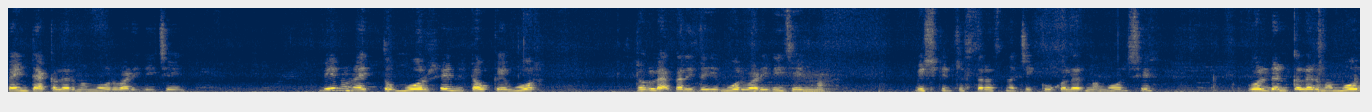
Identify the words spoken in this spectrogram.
પેન્ટા કલરમાં મોર વાળી ડિઝાઇન બેનું આજ તો મોર છે ને ટવકે મોર. ઢગલા કરી દઈએ મોર વાળી ડિઝાઇનમાં બિસ્કિટ સરસના ચીકુ કલરમાં મોર છે. ગોલ્ડન કલરમાં મોર.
